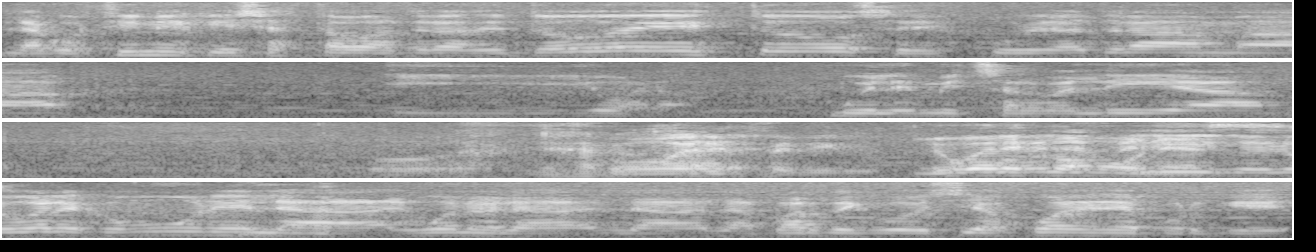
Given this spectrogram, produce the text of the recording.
La cuestión es que ella estaba atrás de todo esto, se descubre la trama y bueno, Will Smith salva el día. Películas. Lugares comunes. película, lugares comunes, la, bueno, la, la, la parte que vos decías Juan era porque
